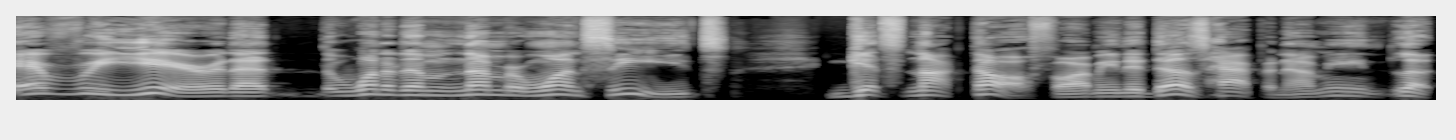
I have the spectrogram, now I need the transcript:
every year that one of them number one seeds gets knocked off. Or I mean, it does happen. I mean, look,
